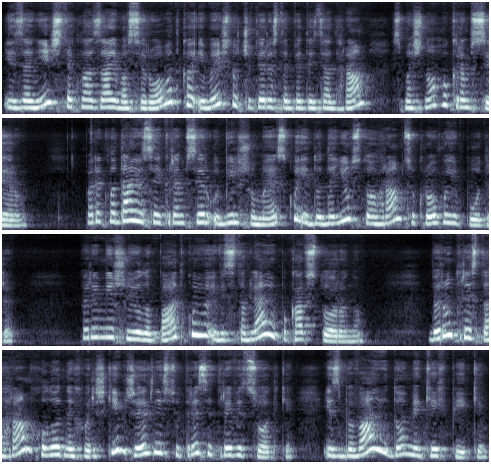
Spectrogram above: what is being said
і за ніч стекла зайва сироватка і вийшло 450 г смачного крем-сиру. Перекладаю цей крем-сир у більшу миску і додаю 100 г цукрової пудри. Перемішую лопаткою і відставляю поки в сторону. Беру 300 г холодних вершків жирністю 33% і збиваю до м'яких піків.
